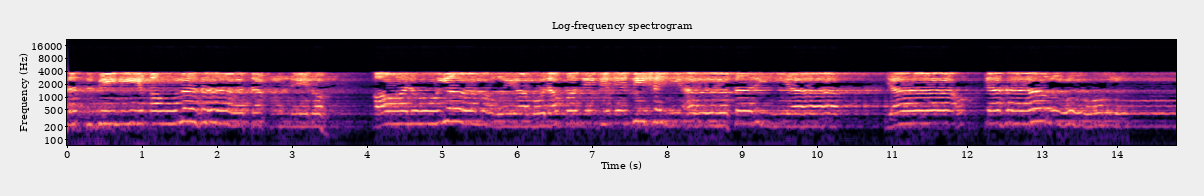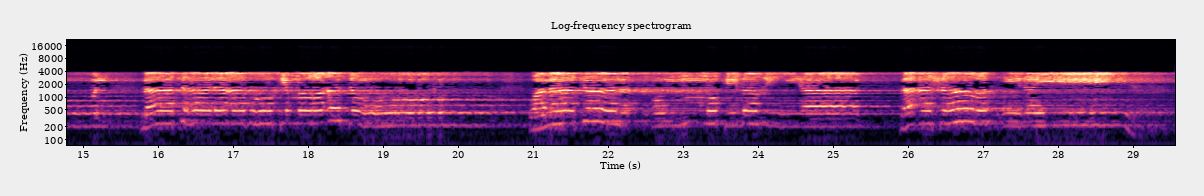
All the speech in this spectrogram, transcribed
فأتت به قومها تحمله. قالوا يا مريم لقد جئت شيئا فريا. يا أخت هارون ما كان أبوك امرأة؟ وما كانت أمك بغيا؟ فأشارت إليه.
